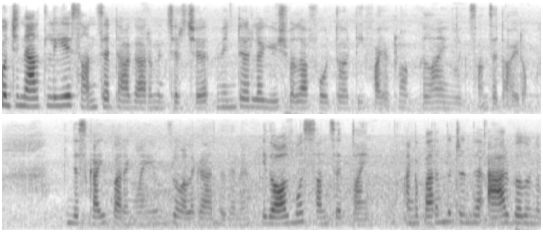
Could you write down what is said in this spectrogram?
கொஞ்ச நேரத்துலேயே சன்செட் ஆக ஆரம்பிச்சிருச்சு. வின்டரில் யூஸ்வலாக ஃபோர் தேர்ட்டி ஃபைவ் ஓ கிளாக்கெல்லாம் எங்களுக்கு சன்செட் ஆகிடும் இந்த ஸ்கை பாருங்களேன் எவ்வளோ அழகாக இருந்ததுன்னு. இது ஆல்மோஸ்ட் சன்செட் டைம் அங்கே பறந்துட்டு இருந்த ஏர் பலூனை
